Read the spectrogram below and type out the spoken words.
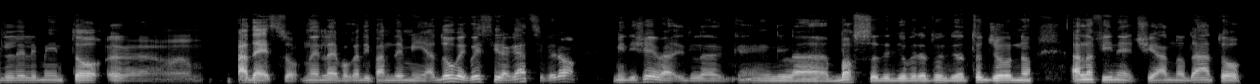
l'elemento eh, adesso, nell'epoca di pandemia, dove questi ragazzi però mi diceva il, il boss degli operatori di otto giorno, alla fine ci hanno dato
